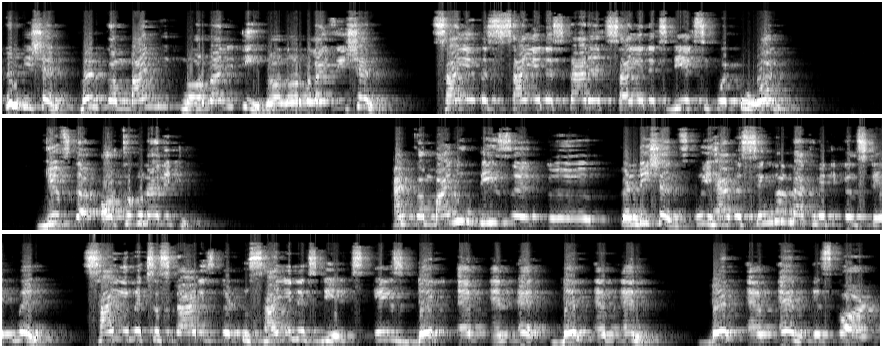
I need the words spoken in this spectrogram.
condition when combined with normality, no normalization, psi m psi n star x psi n x dx equal to 1 gives the orthogonality. And combining these uh, uh, conditions, we have a single mathematical statement. Psi mx star is equal to psi nx dx is del mn del mn del mn is called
